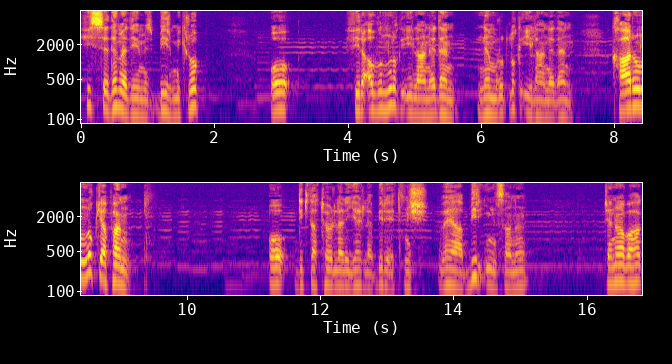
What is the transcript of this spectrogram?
hissedemediğimiz bir mikrop, o firavunluk ilan eden, nemrutluk ilan eden, karunluk yapan o diktatörleri yerle bir etmiş veya bir insanı Cenab-ı Hak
